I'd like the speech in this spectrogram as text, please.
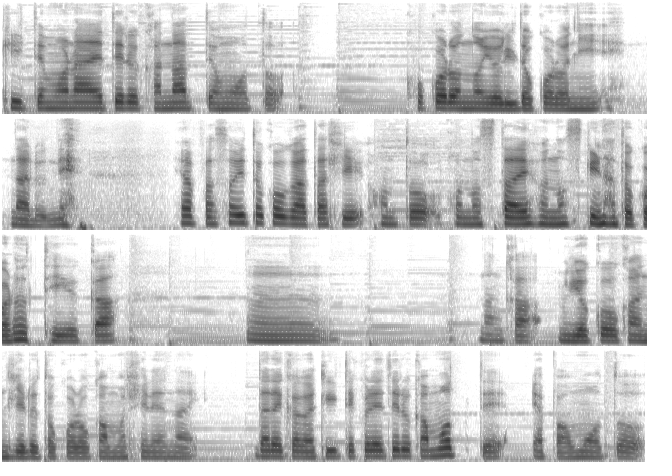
聞いてもらえてるかなって思うと心の拠り所になるね。やっぱそういうとこが私本当このスタイフの好きなところっていうかうん。なんか魅力を感じるところかもしれない。誰かが聞いてくれてるかもってやっぱ思うと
